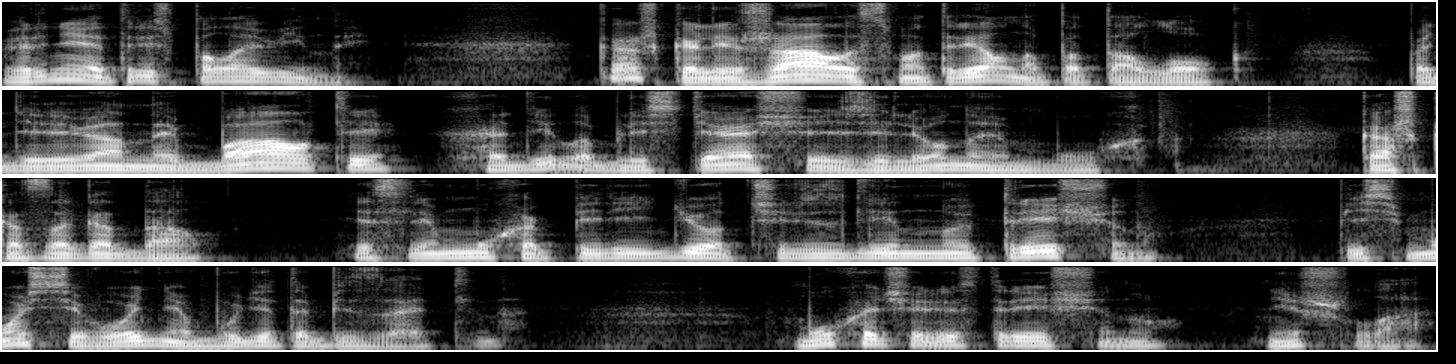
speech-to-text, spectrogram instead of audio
вернее, три с половиной. Кашка лежал и смотрел на потолок. По деревянной балке ходила блестящая зеленая муха. Кашка загадал, если муха перейдет через длинную трещину, письмо сегодня будет обязательно. Муха через трещину не шла.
